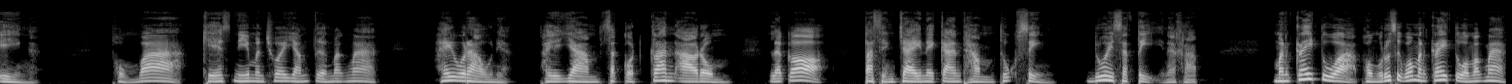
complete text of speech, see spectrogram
เองอะ ผมว่าเคสนี้มันช่วยย้ำเตือนมากๆ ให้เราเนี่ยพยายามสะกดกลั้นอารมณ์ แล้วก็ตัดสินใจในการทำทุกสิ่งด้วยสตินะครับ มันใกล้ตัวผมรู้สึกว่ามันใกล้ตัวมาก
